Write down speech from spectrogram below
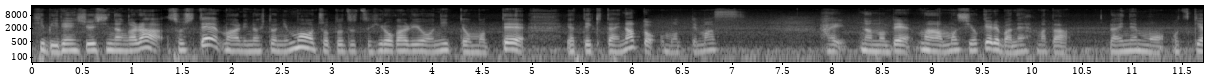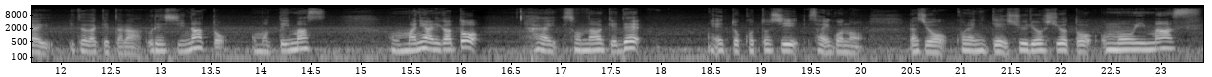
日々練習しながらそして周りの人にもちょっとずつ広がるようにって思ってやっていきたいなと思ってます。はい。なのでまあもしよければねまた来年もお付き合いいただけたら嬉しいなと思っています。ほんまにありがとう。はいそんなわけでえっと今年最後のラジオこれにて終了しようと思います。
